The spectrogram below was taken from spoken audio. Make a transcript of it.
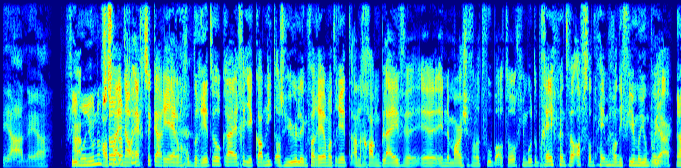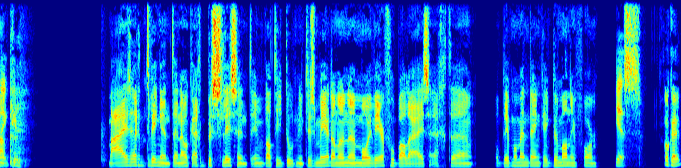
Ja, nou ja. 4 Maar miljoen of Als zo, hij dacht nou ik? echt zijn carrière nog op de rit wil krijgen. Je kan niet als huurling van Real Madrid aan de gang blijven uh, in de marge van het voetbal, toch? Je moet op een gegeven moment wel afstand nemen van die 4 miljoen per jaar, Ja. denk ik. Maar hij is echt dwingend en ook echt beslissend in wat hij doet nu. Het is meer dan een eh, mooi weervoetballer. Hij is echt eh, op dit moment denk ik de man in vorm. Yes. Oké.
